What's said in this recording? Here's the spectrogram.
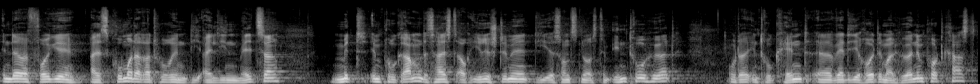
in der Folge als Co-Moderatorin die Eileen Melzer mit im Programm. Das heißt, auch ihre Stimme, die ihr sonst nur aus dem Intro hört, oder Intro kennt, äh, werdet ihr heute mal hören im Podcast.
